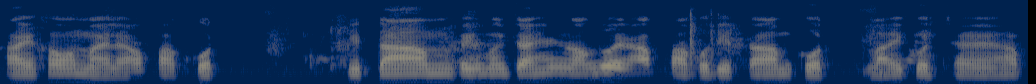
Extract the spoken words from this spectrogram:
ใครเข้ามาใหม่แล้วฝากกดติดตามเป็นกำลังใจให้น้องด้วยนะครับ ฝากกดติดตามกดไลค์กดแชร์ครับ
